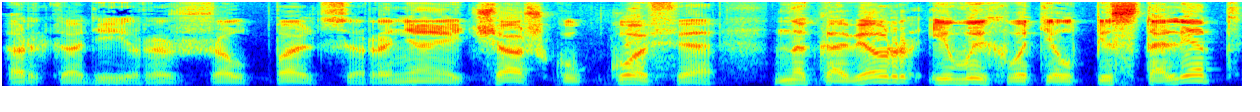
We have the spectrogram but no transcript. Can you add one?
Аркадий разжал пальцы, роняя чашку кофе на ковер и выхватил пистолет.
